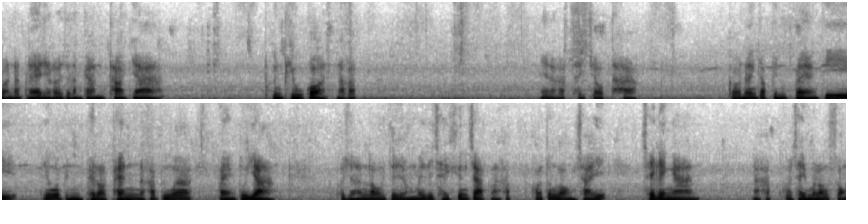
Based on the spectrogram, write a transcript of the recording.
ก็อันดับแรกเดี๋ยวเราจะทำการถากหญ้า พื้นผิวก่อนนะครับนี่นะครับใช้จอบถาก ก็เนื่องจากเป็นแปลงที่เรียกว่าเป็นเพลอดแพนนะครับ หรือว่าแปลงตัวอย่าง เพราะฉะนั้นเราจะยังไม่ได้ใช้เครื่องจักรนะครับ ก็ทดลองใช้ใช้แรงงานนะครับ ก็ใช้มือเราสอง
